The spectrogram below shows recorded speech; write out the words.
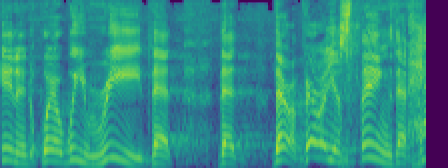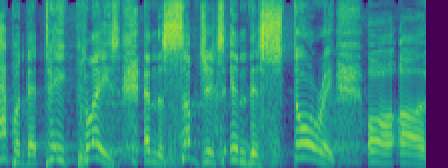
in it where we read that that there are various things that happen that take place and the subjects in this story uh, uh,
